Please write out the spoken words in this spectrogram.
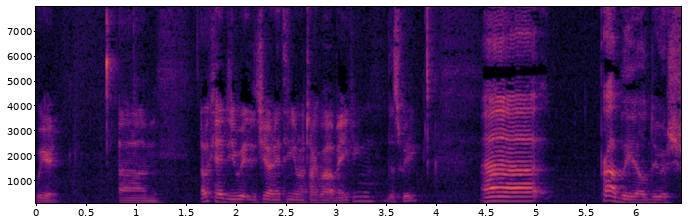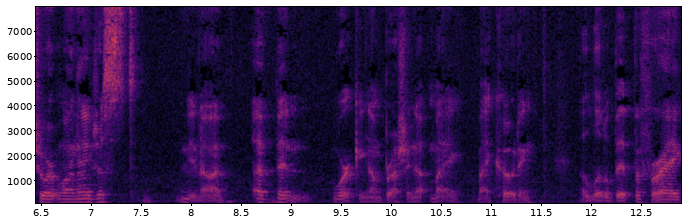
Weird. Um, okay, do you, do you have anything you want to talk about making this week? Uh, probably I'll do a short one. I just, you know, I've, I've been working on brushing up my, my coding a little bit before I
